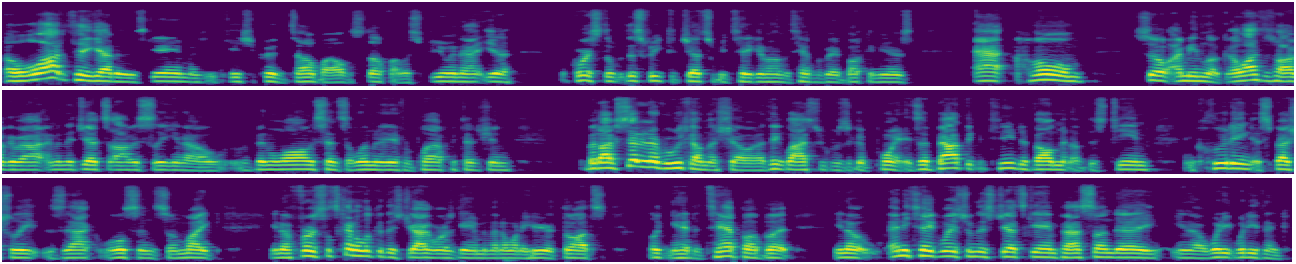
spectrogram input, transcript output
a lot to take out of this game, as in case you couldn't tell by all the stuff I was spewing at you. Of course, the, this week the Jets will be taking on the Tampa Bay Buccaneers at home. So, I mean, look, a lot to talk about. I mean, the Jets obviously, you know, have been long since eliminated from playoff contention. But I've said it every week on the show, and I think last week was a good point. It's about the continued development of this team, including especially Zach Wilson. So, Mike, you know, first let's kind of look at this Jaguars game, and then I want to hear your thoughts looking ahead to Tampa. But you know, any takeaways from this Jets game past Sunday? You know, what do you, what do you think?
